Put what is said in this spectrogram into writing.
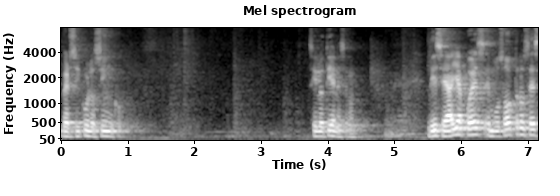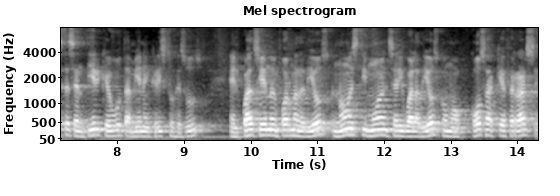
versículo 5. Si lo tienes, hermano. Dice, haya pues en vosotros este sentir que hubo también en Cristo Jesús, el cual siendo en forma de Dios, no estimó el ser igual a Dios como cosa que aferrarse,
